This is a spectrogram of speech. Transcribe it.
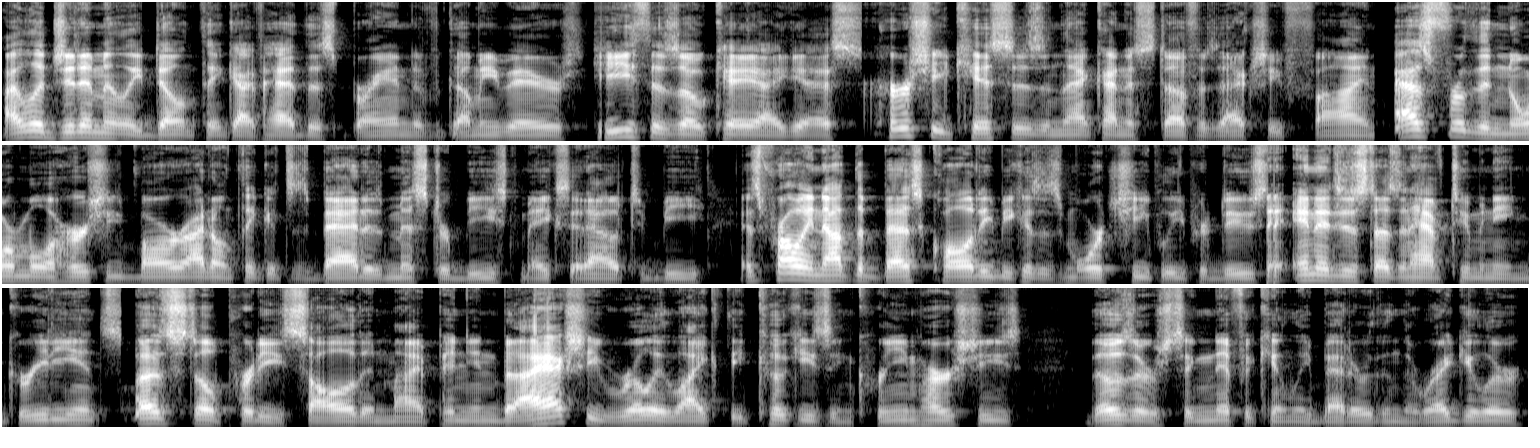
I legitimately don't think I've had this brand of gummy bears. Heath is okay, I guess. Hershey Kisses and that kind of stuff is actually fine. As for the normal Hershey bar, I don't think it's as bad as Mr. Beast makes it out to be. It's probably not the best quality because it's more cheaply produced and it just doesn't have too many ingredients, but it's still pretty solid in my opinion. But I actually really like the cookies and cream Hershey's. Those are significantly better than the regular.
